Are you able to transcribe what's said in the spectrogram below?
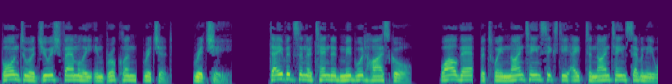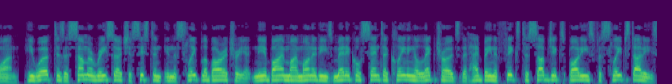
Born to a Jewish family in Brooklyn, Richard Richie Davidson attended Midwood High School. While there, between 1968 to 1971, he worked as a summer research assistant in the sleep laboratory at nearby Maimonides Medical Center cleaning electrodes that had been affixed to subjects' bodies for sleep studies.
